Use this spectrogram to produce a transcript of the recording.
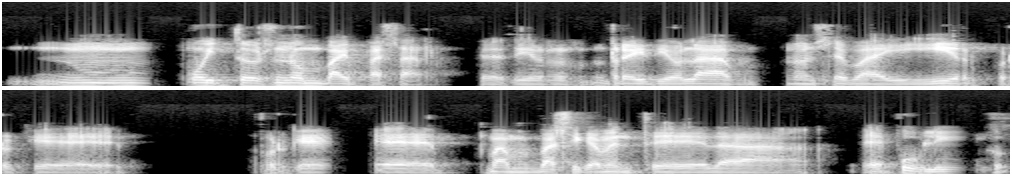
mm, moitos non vai pasar. É dicir, Radiolab non se vai ir porque porque eh, basicamente da, é público.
